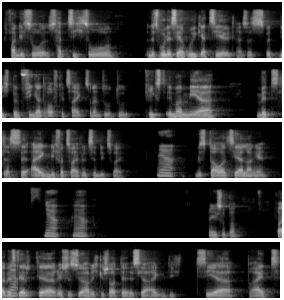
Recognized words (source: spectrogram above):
Fand ich so, es hat sich so, und es wurde sehr ruhig erzählt. Also es wird nicht mit dem Finger drauf gezeigt, sondern du, du kriegst immer mehr mit, dass sie eigentlich verzweifelt sind, die zwei. Ja. Und es dauert sehr lange. Ja, ja. Finde ich super. Vor allem ja. ist der, der Regisseur, habe ich geschaut, der ist ja eigentlich sehr breit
